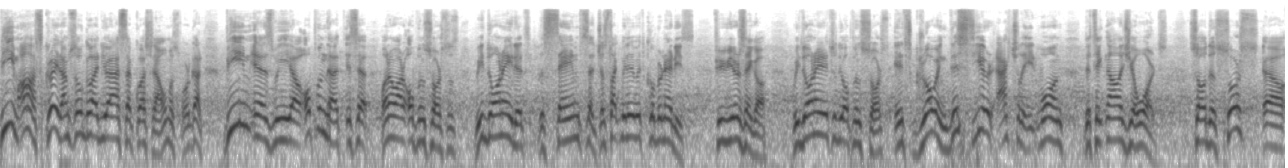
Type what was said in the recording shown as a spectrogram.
Beam, oh, it's great. I'm so glad you asked that question. I almost forgot. Beam is, we uh, opened that, it's a, one of our open sources. We donated the same set, just like we did with Kubernetes a few years ago. We donated to the open source. It's growing. This year, actually, it won the technology awards. So the source uh,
